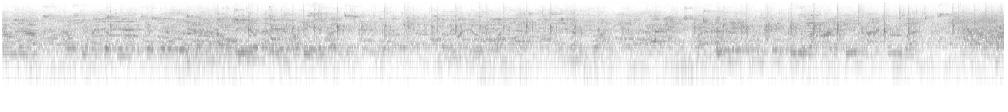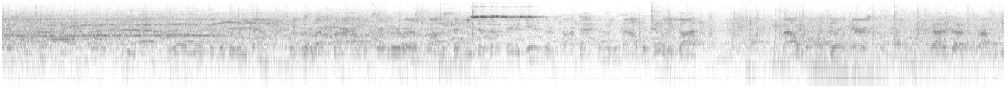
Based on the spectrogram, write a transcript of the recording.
Goes. I don't see myself doing that because I don't see you doing that either. I don't see anybody doing that. Somebody might do it once, and never twice. 48-46, Eagles up by two, 9:40 left. After Curtis, Darrell Wilson with the rebound. Swings it left side on the perimeter to Robinson. He's going to penetrate again. There's contact, and there's a foul before the shot. The foul's on Dylan Herrick. Guys, uh, Rob P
